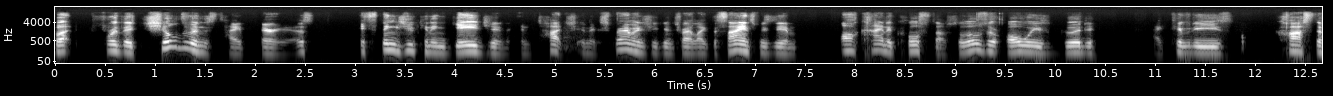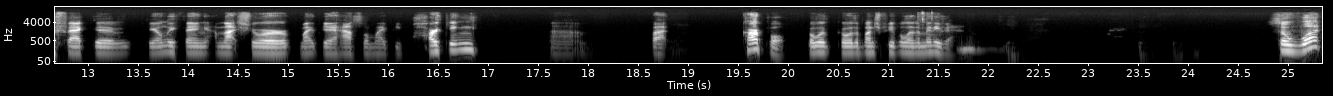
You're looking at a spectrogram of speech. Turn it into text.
But for the children's type areas, it's things you can engage in and touch and experiments you can try, like the science museum all kind of cool stuff. So those are always good activities, cost effective. The only thing I'm not sure might be a hassle might be parking, um, but carpool. Go with go with a bunch of people in a minivan. So what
